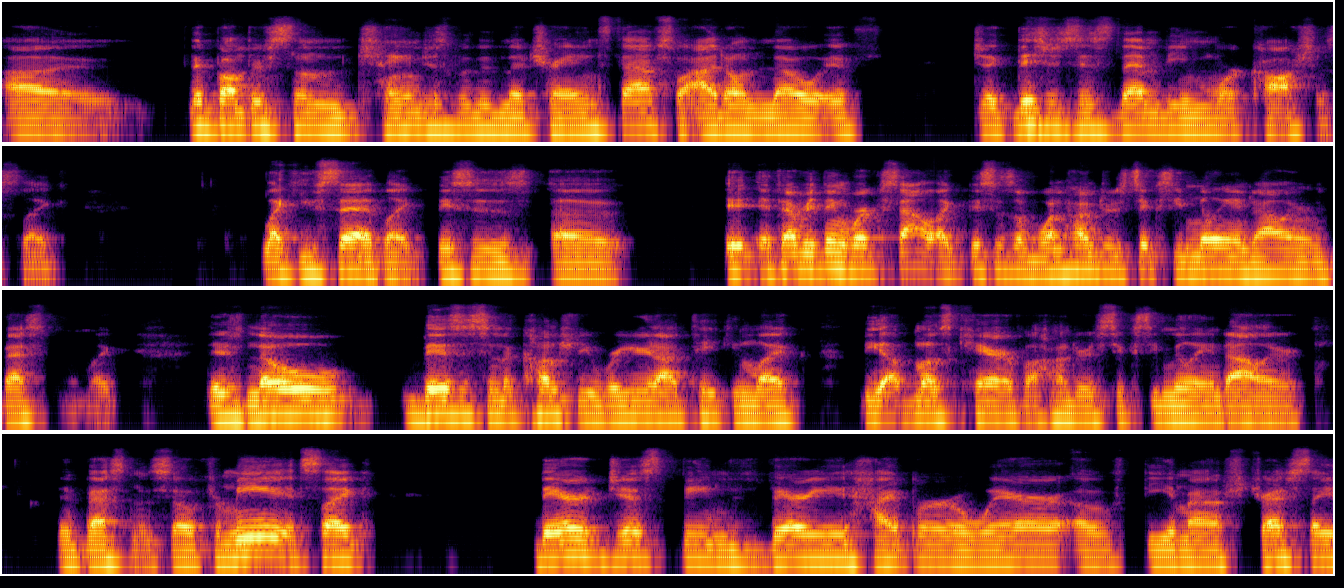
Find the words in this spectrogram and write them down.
uh they've gone through some changes within their training staff so I don't know if this is just them being more cautious like like you said like this is uh if everything works out like this is a 160 million dollar investment like there's no business in the country where you're not taking like the utmost care of a 160 million dollar investment. So for me it's like they're just being very hyper aware of the amount of stress they're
